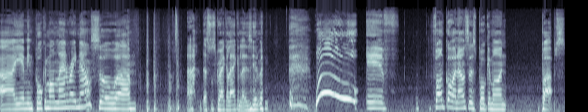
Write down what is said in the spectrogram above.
I am in Pokemon Land right now, so uh, uh, that's what's crackalacking, ladies and gentlemen. Woo! If Funko announces Pokemon Pops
